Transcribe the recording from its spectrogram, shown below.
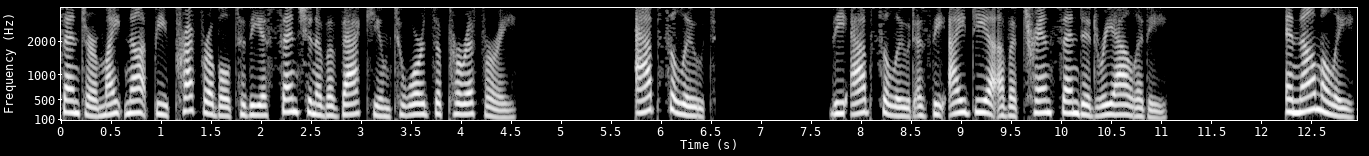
center might not be preferable to the ascension of a vacuum towards a periphery. Absolute The absolute is the idea of a transcended reality. Anomaly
